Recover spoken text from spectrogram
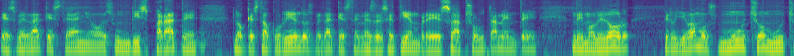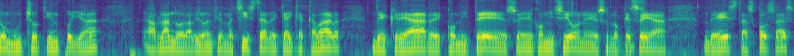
es verdad que este año es un disparate lo que está ocurriendo. Es verdad que este mes de septiembre es absolutamente demoledor. Pero llevamos mucho, mucho, mucho tiempo ya hablando de la violencia machista, de que hay que acabar, de crear eh, comités, eh, comisiones, lo que sea, de estas cosas.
